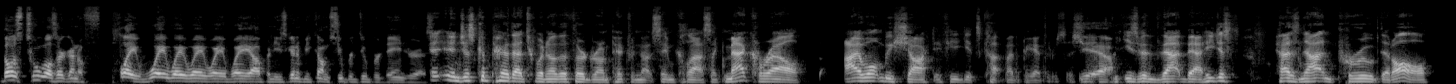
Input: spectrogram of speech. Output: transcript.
those tools are going to f- play way, way, way, way, way up, and he's going to become super duper dangerous. And, and, just compare that to another third round pick from that same class, like Matt Corral. I won't be shocked if he gets cut by the Panthers this year. Yeah, he's been that bad. He just has not improved at all.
